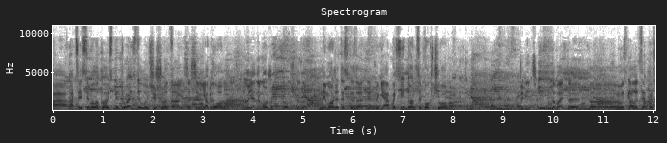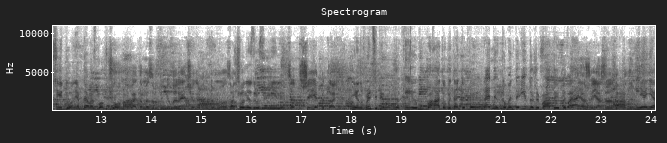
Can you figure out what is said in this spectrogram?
А, а це символ якогось підрозділу чи що це? Так, є? це символ. Якого? підрозділу. Ну я не можу поки вам сказати. Не можете сказати. Окей, А Посейдон це Бог чого? Дивіться, ну давайте, е, Ну ви сказали, це Посейдон. Я питаю вас, Бог чого? давайте ми зрозуміли речі, не будемо з А вами. що не зрозумілі? Це ще є питання. Ні, ну в принципі такі багато питань. Тут ви знаєте, коментарів дуже багато і Давайте, питань. я ж я ж А, зупинився. ні, ні,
